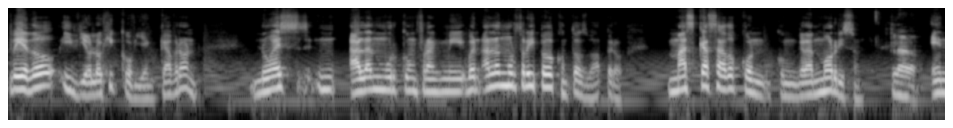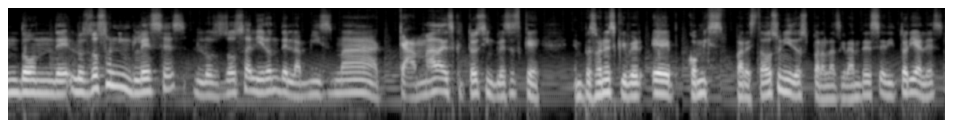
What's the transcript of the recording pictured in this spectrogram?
pedo ideológico bien cabrón. No es Alan Moore con Frank Miller. Bueno, Alan Moore trae pedo con todos, ¿va? Pero más casado con, con Grant Morrison. Claro. En donde los dos son ingleses, los dos salieron de la misma camada de escritores ingleses que empezaron a escribir eh, cómics para Estados Unidos, para las grandes editoriales.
